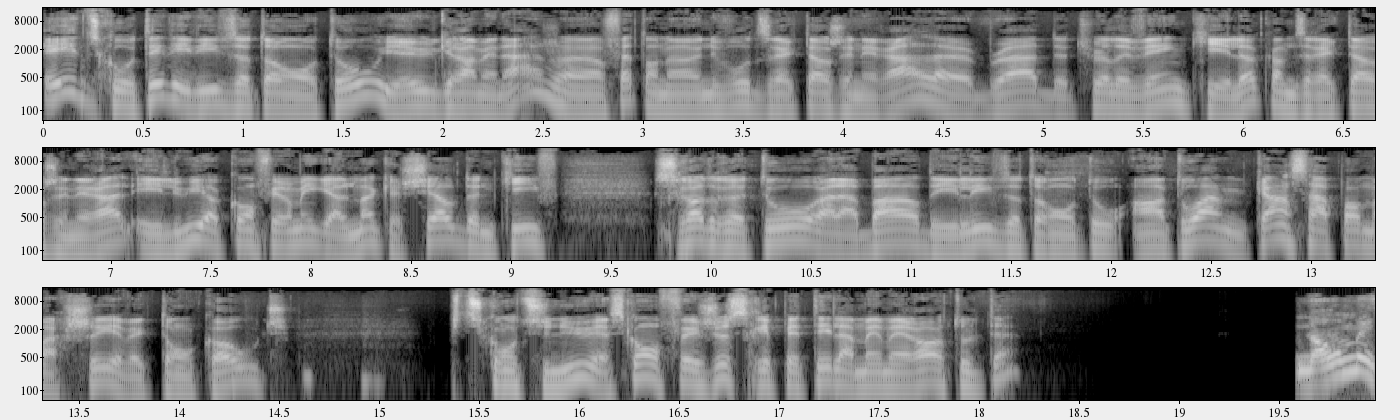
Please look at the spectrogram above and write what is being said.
Et du côté des Leafs de Toronto, il y a eu le grand ménage. En fait, on a un nouveau directeur général, euh, Brad Trilliving, qui est là comme directeur général. Et lui a confirmé également que Sheldon Keefe sera de retour à la barre des Leafs de Toronto. Antoine, quand ça n'a pas marché avec ton coach, puis tu continues, est-ce qu'on fait juste répéter la même erreur tout le temps? Non, mais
